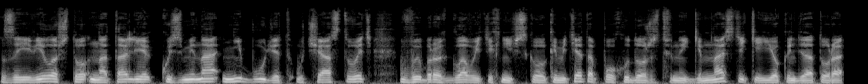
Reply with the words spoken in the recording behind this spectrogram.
заявила, что Наталья Кузьмина не будет участвовать в выборах главы технического комитета по художественной гимнастике. Ее кандидатура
